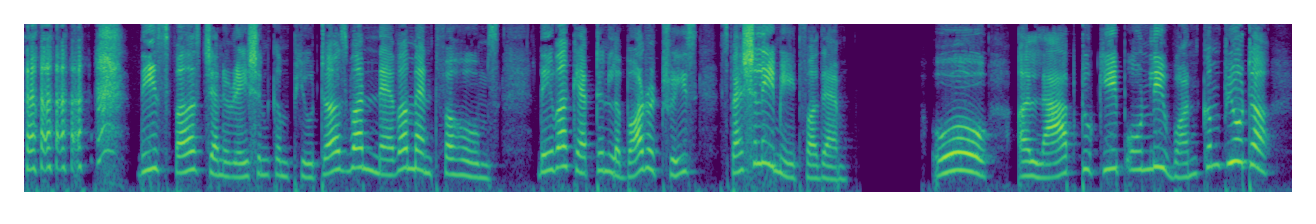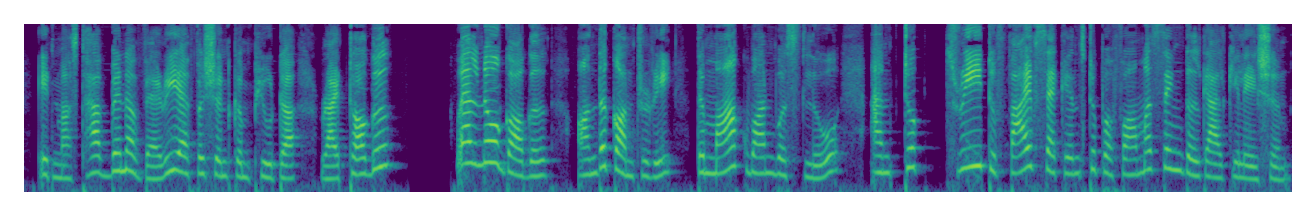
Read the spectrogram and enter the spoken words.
These first generation computers were never meant for homes. They were kept in laboratories specially made for them. Oh, a lab to keep only one computer. It must have been a very efficient computer, right Toggle? Well, no, Goggle. On the contrary, the Mark I was slow and took 3 to 5 seconds to perform a single calculation.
